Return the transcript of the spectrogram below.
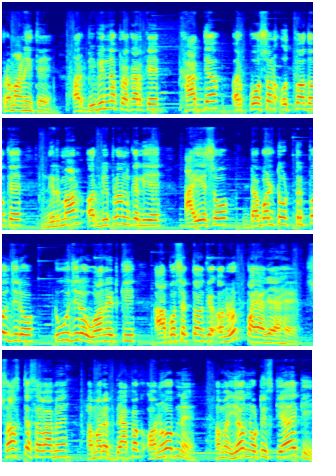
प्रमाणित है और विभिन्न प्रकार के खाद्य और पोषण उत्पादों के निर्माण और विपणन के लिए I ISO double two triple zero two zero one eight की आवश्यकताओं के अनुरूप पाया गया है। स्वास्थ्य सेवा में हमारे व्यापक अनुभव ने हमें यह नोटिस किया है कि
